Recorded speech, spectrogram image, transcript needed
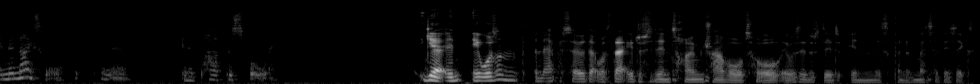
in a nice way i think in a in a purposeful way yeah, it, it wasn't an episode that was that interested in time travel at all. It was interested in this kind of metaphysics,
